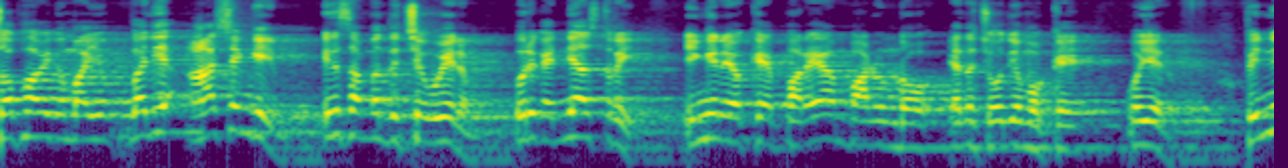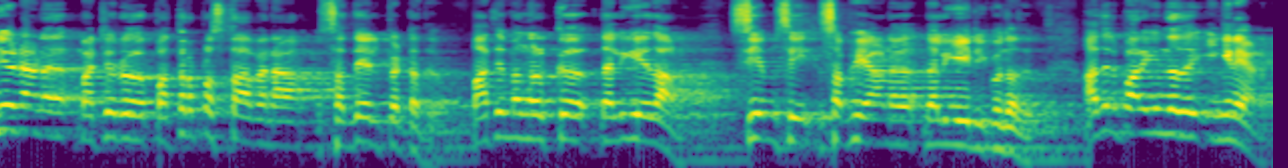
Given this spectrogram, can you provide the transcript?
സ്വാഭാവികമായും വലിയ ആശങ്കയും ഇത് സംബന്ധിച്ച് ഉയരും. ഒരു കന്യാസ്ത്രീ ഇങ്ങനെയൊക്കെ പറയാൻ പാടുണ്ടോ എന്ന ചോദ്യമൊക്കെ ഉയരും. പിന്നീടാണ് മറ്റൊരു പത്രപ്രസ്താവന ശ്രദ്ധയിൽപ്പെട്ടത്. മാധ്യമങ്ങൾക്ക് നൽകിയതാണ്. സി എം സി സഭയാണ് നൽകിയിരിക്കുന്നത്. അതിൽ പറയുന്നത് ഇങ്ങനെയാണ്.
